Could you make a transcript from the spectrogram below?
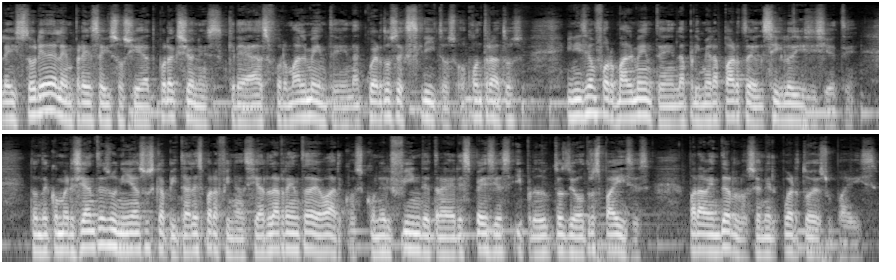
La historia de la empresa y sociedad por acciones, creadas formalmente en acuerdos escritos o contratos, inician formalmente en la primera parte del siglo XVII, donde comerciantes unían sus capitales para financiar la renta de barcos con el fin de traer especias y productos de otros países para venderlos en el puerto de su país.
